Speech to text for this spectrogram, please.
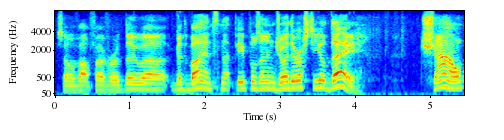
So without further ado, uh, goodbye internet peoples and enjoy the rest of your day. Ciao!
